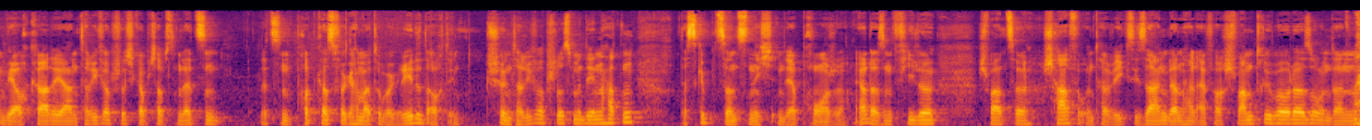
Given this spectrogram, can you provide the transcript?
Und wir auch gerade ja einen Tarifabschluss, ich glaube, ich habe es im letzten, letzten Podcast-Folge haben wir darüber geredet, auch den schönen Tarifabschluss mit denen hatten. Das gibt es sonst nicht in der Branche. Ja, da sind viele schwarze Schafe unterwegs. Die sagen dann halt einfach Schwamm drüber oder so und dann äh,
